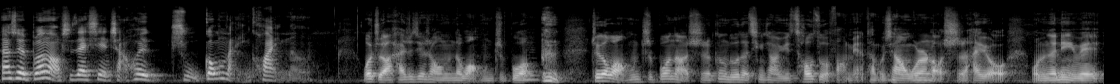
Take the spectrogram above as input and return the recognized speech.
那所以 r n 老师在现场会主攻哪一块呢？我主要还是介绍我们的网红直播。这个网红直播呢，是更多的倾向于操作方面，它不像沃伦老师还有我们的另一位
